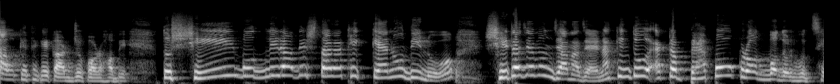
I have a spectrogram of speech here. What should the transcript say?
কালকে থেকে কার্যকর হবে। তো সেই বদলির আদেশ তারা ঠিক কেন দিল, সেটা যেমন জানা যায় না, কিন্তু একটা ব্যাপক রদবদল হচ্ছে।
